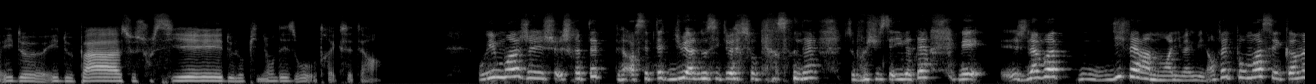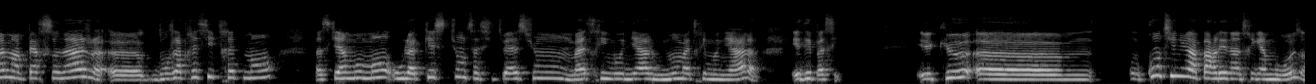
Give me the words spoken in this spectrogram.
et, de et de pas se soucier de l'opinion des autres, etc. Oui, moi, je, serais peut-être. Alors, c'est peut-être dû à nos situations personnelles, parce que je suis célibataire, mais je la vois différemment, Ali McBeal. En fait, pour moi, c'est quand même un personnage euh, dont j'apprécie le traitement, parce qu'il y a un moment où la question de sa situation matrimoniale ou non matrimoniale est dépassée. Et que euh, on continue à parler d'intrigue amoureuse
